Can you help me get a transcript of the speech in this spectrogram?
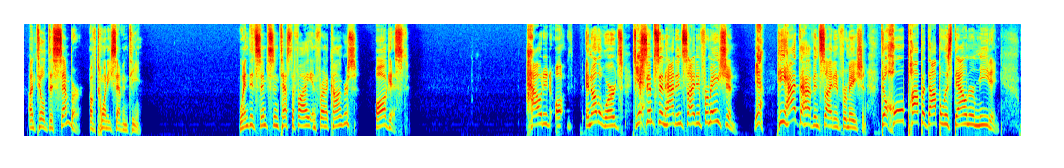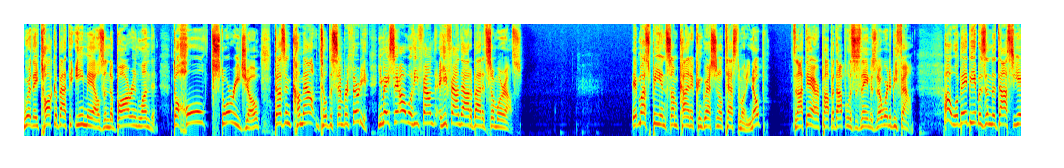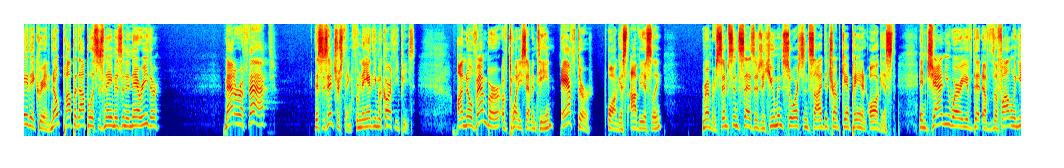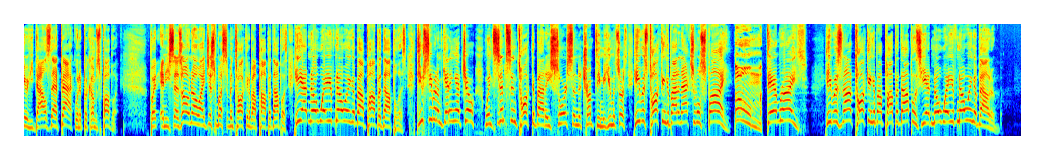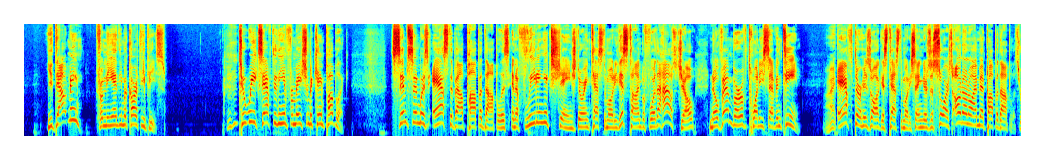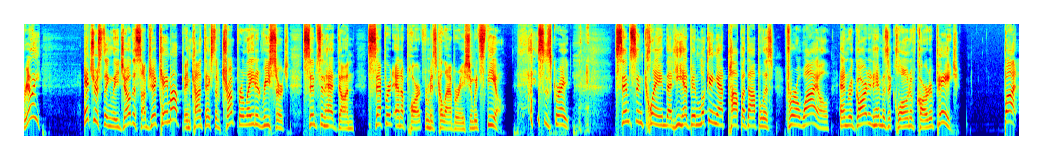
until December of 2017. When did Simpson testify in front of Congress? August. How did, in other words, yeah. Simpson had inside information. Yeah. He had to have inside information. The whole Papadopoulos Downer meeting, where they talk about the emails and the bar in London, the whole story, Joe, doesn't come out until December 30th. You may say, "Oh, well, he found he found out about it somewhere else." It must be in some kind of congressional testimony. Nope, it's not there. Papadopoulos' name is nowhere to be found. Oh, well, maybe it was in the dossier they created. Nope, Papadopoulos' name isn't in there either. Matter of fact, this is interesting from the Andy McCarthy piece. On November of 2017, after August, obviously, remember, Simpson says there's a human source inside the Trump campaign in August. In January of the, of the following year, he dials that back when it becomes public. But and he says, "Oh no, I just must have been talking about Papadopoulos." He had no way of knowing about Papadopoulos. Do you see what I'm getting at, Joe? When Simpson talked about a source in the Trump team, a human source, he was talking about an actual spy. Boom. Damn right. He was not talking about Papadopoulos. He had no way of knowing about him. You doubt me? From the Andy McCarthy piece. Mm-hmm. Two weeks after the information became public, Simpson was asked about Papadopoulos in a fleeting exchange during testimony, this time before the House, Joe, November of 2017. All right. After his August testimony, saying there's a source. Oh, no, no, I meant Papadopoulos. Really? Interestingly, Joe, the subject came up in context of Trump related research Simpson had done separate and apart from his collaboration with Steele. this is great. Simpson claimed that he had been looking at Papadopoulos for a while and regarded him as a clone of Carter Page. But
